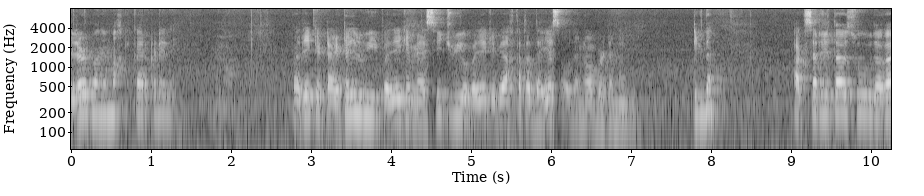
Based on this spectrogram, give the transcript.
الرټ باندې مخکې کار کړی دی په دې کې ټایټل وي په دې کې میسج وي او په دې کې بیا خطه د یس او د نو بټن وي ټیک ده اکثر چې تاسو دغه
